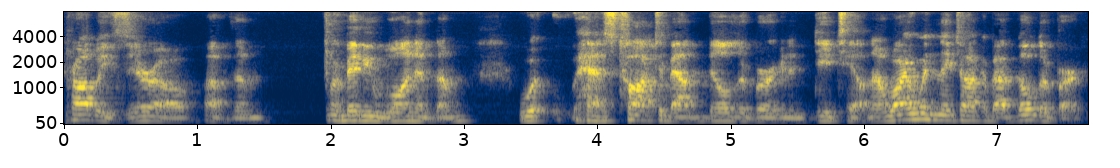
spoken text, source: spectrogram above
probably zero of them, or maybe one of them, has talked about Bilderberg in detail. Now, why wouldn't they talk about Bilderberg?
